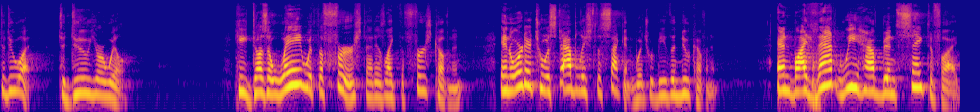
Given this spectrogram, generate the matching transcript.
to do what? To do your will. He does away with the first, that is like the first covenant, in order to establish the second, which would be the new covenant. And by that we have been sanctified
